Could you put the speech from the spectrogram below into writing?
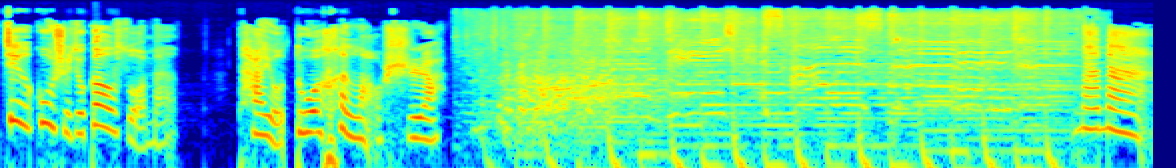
这个故事就告诉我们，他有多恨老师啊！妈妈。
